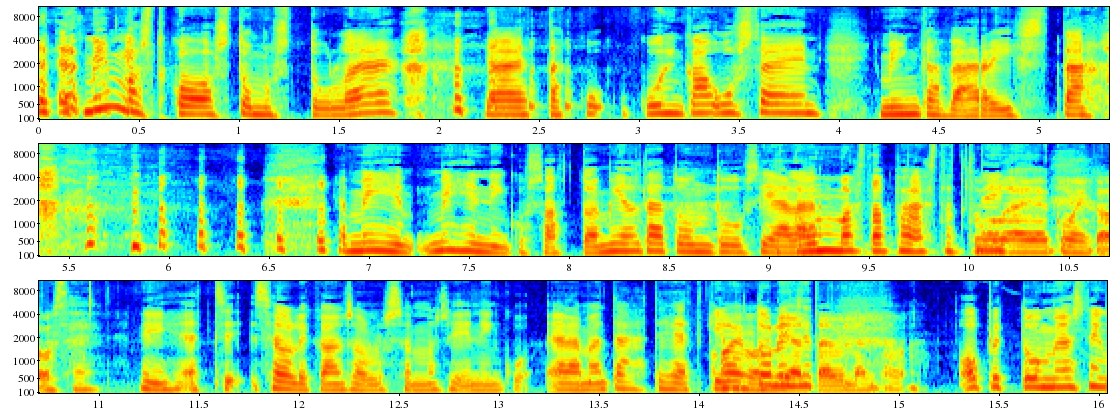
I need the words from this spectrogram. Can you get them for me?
että millaista koostumusta tulee ja että ku, kuinka usein, minkä väristä ja mihin, mihin niin kuin sattuu miltä tuntuu siellä. Kummasta päästä tulee ja kuinka usein. Niin, että se- oli myös ollut semmoisia niin elämän tähtihetkiä. Aivan Tuli mieltä sit ylentävä. opittua myös niin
